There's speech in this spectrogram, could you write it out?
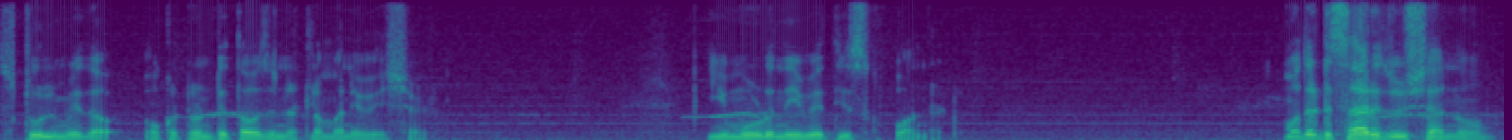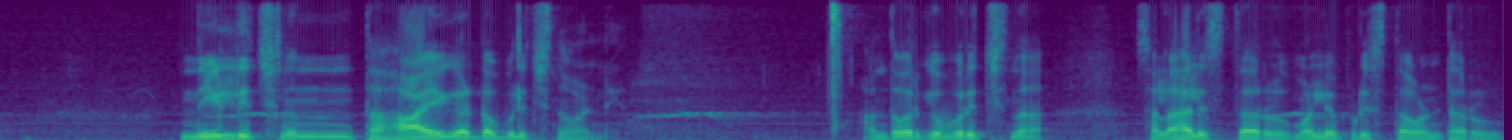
స్టూల్ మీద ఒక ట్వంటీ థౌజండ్ అట్లా మనీ వేశాడు. ఈ మూడు నీవే తీసుకుపో అన్నాడు. మొదటిసారి చూశాను నీళ్ళు ఇచ్చినంత హాయిగా డబ్బులు ఇచ్చినవాడిని అంతవరకు ఎవరు ఇచ్చినా సలహాలు ఇస్తారు మళ్ళీ ఎప్పుడు ఇస్తూ ఉంటారు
